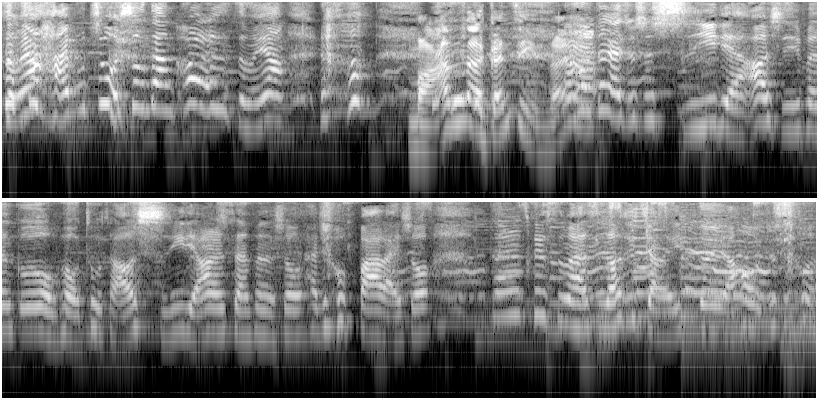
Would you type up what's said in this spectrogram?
怎么样还不祝我圣诞快乐是怎么样？然后忙呢，赶紧的呀！然后大概就是十一点二十一分跟我朋友吐槽，十一点二十三分的时候他就发来说 Merry Christmas，然后就讲了一堆，然后我就说，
